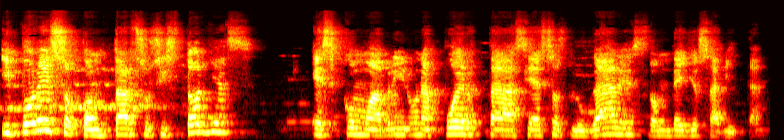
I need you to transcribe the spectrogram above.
Y por eso contar sus historias es como abrir una puerta hacia esos lugares donde ellos habitan.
